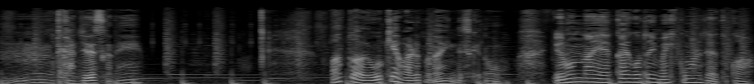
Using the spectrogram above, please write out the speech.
うーんって感じですかね。あとは動きは悪くないんですけど、いろんな厄介事に巻き込まれたりとか、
